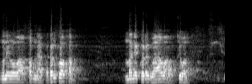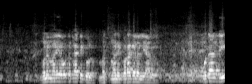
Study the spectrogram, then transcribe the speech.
mu ne ma waaw xam naa ko da nga koo xam ma ne ko nag waaw waaw ci wolof mu ne ma yow da ngaa déggoolu ma ma ne ko ragalal yàlla mu daal di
